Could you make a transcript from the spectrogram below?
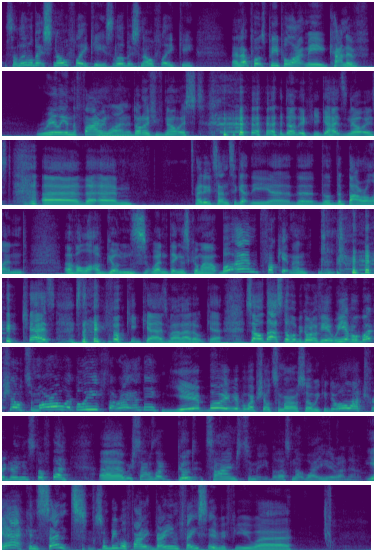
It's a little bit snowflakey. It's a little bit snowflakey. And that puts people like me kind of really in the firing line. I don't know if you've noticed. I don't know if you guys noticed uh, that um, I do tend to get the, uh, the the the barrel end of a lot of guns when things come out. But um, fuck it, man. Who cares? Who fucking cares, man? I don't care. So that stuff will be coming up here. We have a web show tomorrow, I believe. Is that right, Andy? Yeah, boy. We have a web show tomorrow, so we can do all our triggering and stuff then. Uh, which sounds like good times to me, but that's not why you're here right now. Yeah, consent. Some people find it very invasive if you uh,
